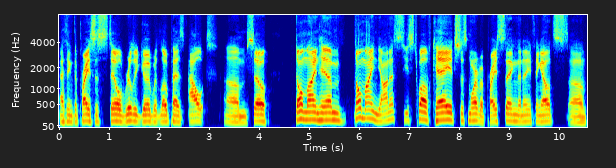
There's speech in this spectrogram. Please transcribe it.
I think the price is still really good with Lopez out. Um, so don't mind him. Don't mind Giannis. He's 12K. It's just more of a price thing than anything else. Um,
